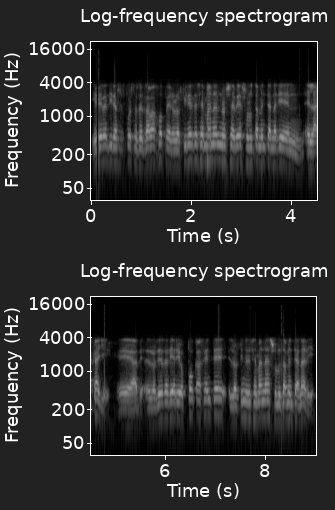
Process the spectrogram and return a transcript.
y deben ir a sus puestos de trabajo, pero los fines de semana no se ve absolutamente a nadie en, la calle. Eh, los días de diario poca gente, los fines de semana absolutamente a nadie.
